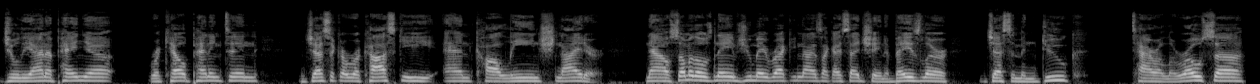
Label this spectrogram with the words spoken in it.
Juliana Pena, Raquel Pennington, Jessica Rakoczy, and Colleen Schneider. Now, some of those names you may recognize, like I said, Shayna Baszler, Jessamyn Duke, Tara LaRosa,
